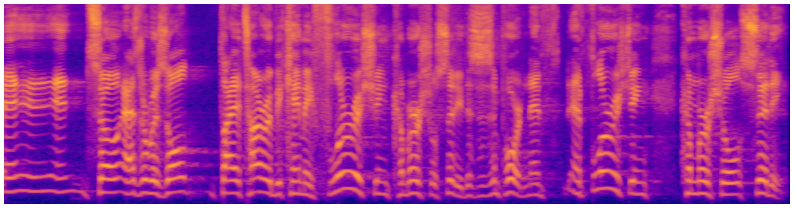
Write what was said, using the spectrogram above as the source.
and, and, so as a result, Thyatira became a flourishing commercial city. This is important, and, flourishing commercial city.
